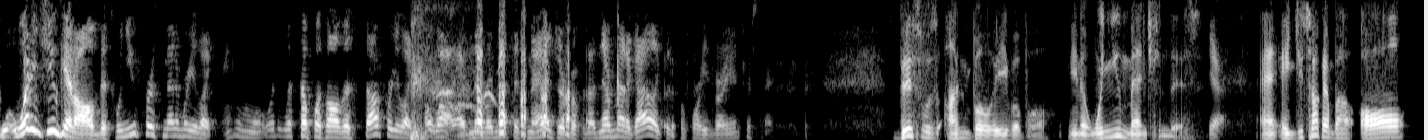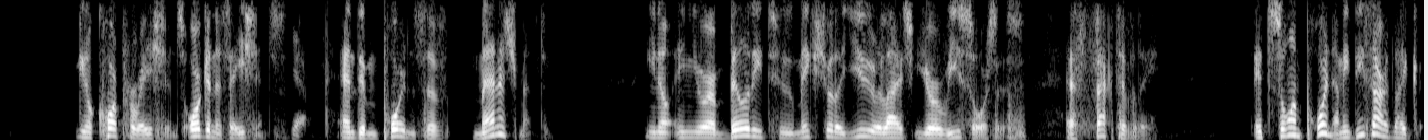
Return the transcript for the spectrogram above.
What did you get all of this when you first met him? Were you like, oh, what's up with all this stuff? Or you like, oh wow, I've never met this manager before. I've never met a guy like this before. He's very interesting. This was unbelievable. You know, when you mentioned this, yeah, and, and you're talking about all, you know, corporations, organizations, yeah, and the importance of management. You know, in your ability to make sure that you utilize your resources effectively it's so important. I mean, these are like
